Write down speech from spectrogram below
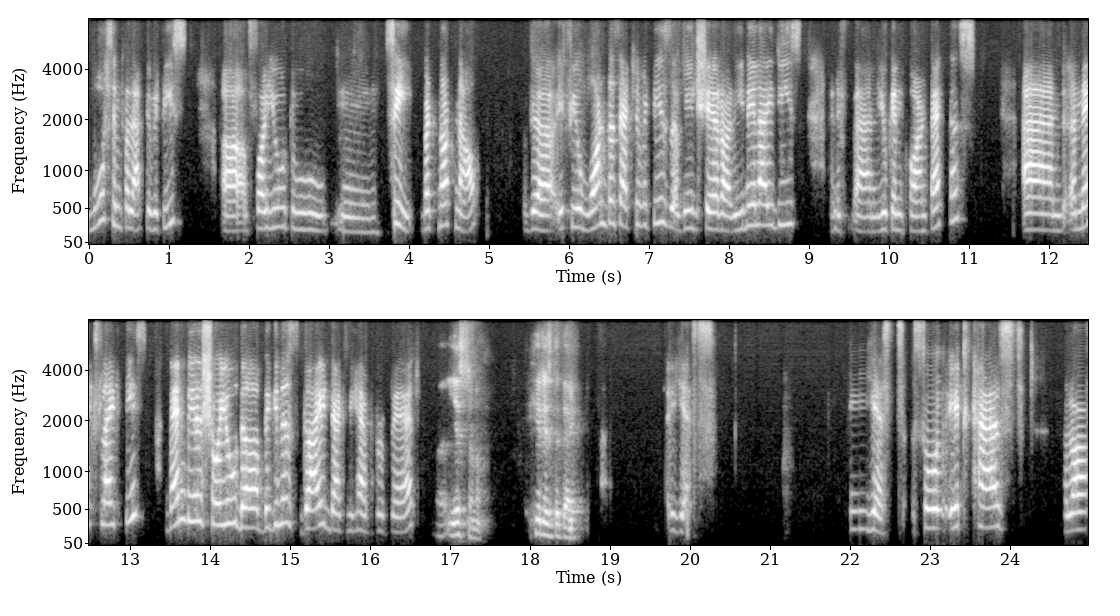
more simple activities uh, for you to mm, see but not now if you want those activities, uh, we'll share our email IDs and if and you can contact us. And uh, next slide, please. Then we'll show you the beginner's guide that we have prepared. Uh, Yes, Tanu. Here is the guide. Yes. Yes, so it has a lot of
